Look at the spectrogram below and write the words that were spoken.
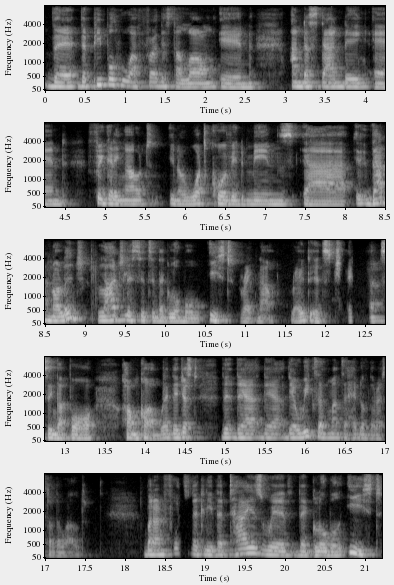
the the people who are furthest along in understanding and figuring out you know what covid means uh, that knowledge largely sits in the global east right now right? It's China, singapore hong kong where they just they're they're they're weeks and months ahead of the rest of the world. But unfortunately the ties with the global east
